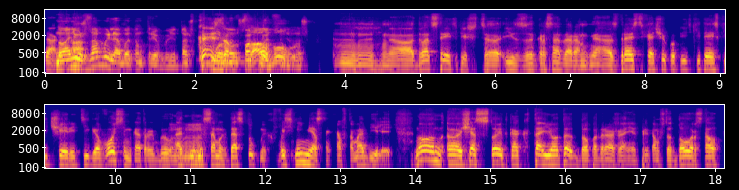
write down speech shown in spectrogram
Так, Но а... они уже забыли об этом требовании, так что Конечно, можно слава богу. Немножко. 23 а, пишет из Краснодара. А, Здрасте, хочу купить китайский Cherry Tiggo 8, который был одним из самых доступных восьмиместных автомобилей. Но он сейчас э, стоит как Toyota до подорожания, при том, что доллар стал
